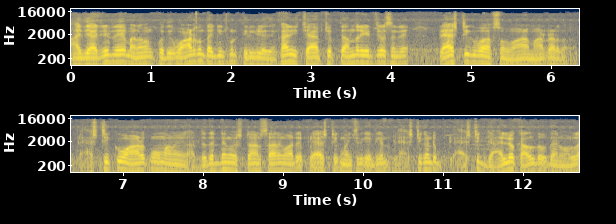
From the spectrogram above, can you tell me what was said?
అది అదే మనం కొద్దిగా వాడకం తగ్గించుకుని తిరిగిలేదు. కానీ చెప్తే అందరూ ఏం చేసింది ప్లాస్టిక్ వాసం వా- మాట్లాడదాం. ప్లాస్టిక్ వాడకం మనం అడ్డదిడ్డంగా ఇష్టానుసారంగా వాడితే ప్లాస్టిక్ మంచిది ఎందుకంటే ప్లాస్టిక్ అంటే ప్లాస్టిక్ గాలిలో కలదు. దానివల్ల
